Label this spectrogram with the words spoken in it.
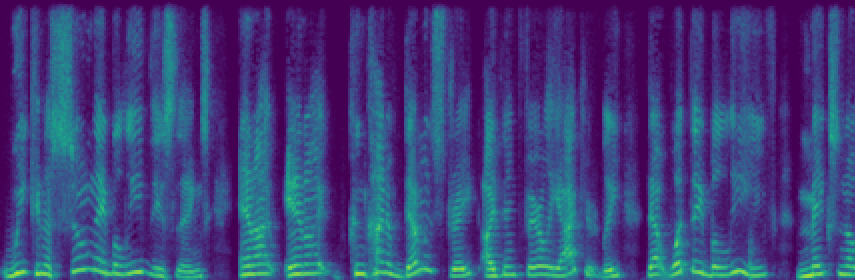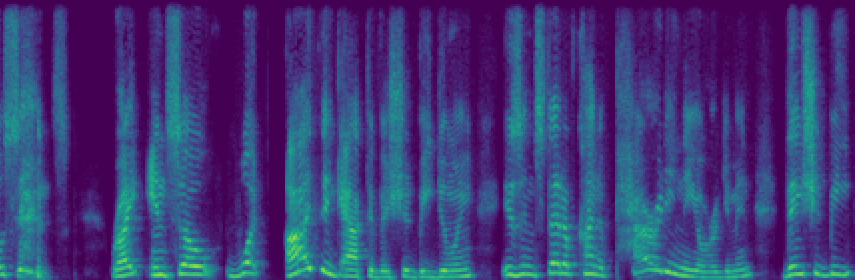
we can assume they believe these things and i and i can kind of demonstrate i think fairly accurately that what they believe makes no sense right and so what I think activists should be doing is instead of kind of parroting the argument, they should be,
